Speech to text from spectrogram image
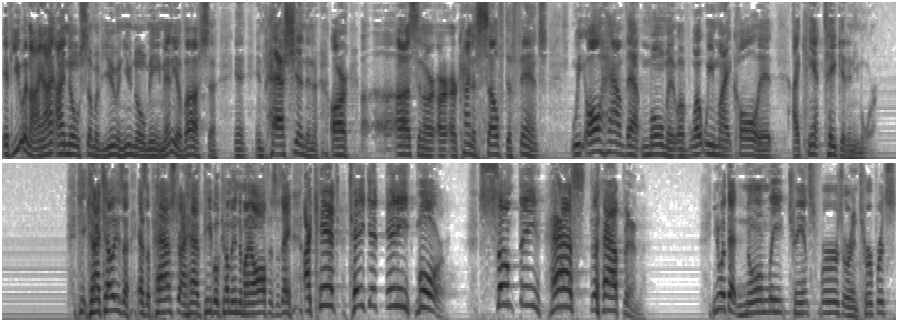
If you and I, I, I know some of you and you know me, many of us uh, in, in, passion and our, uh, us and our, our, our kind of self defense, we all have that moment of what we might call it, I can't take it anymore. Can I tell you, as a, as a pastor, I have people come into my office and say, I can't take it anymore. Something has to happen. You know what that normally transfers or interprets?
